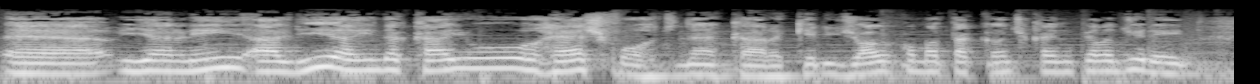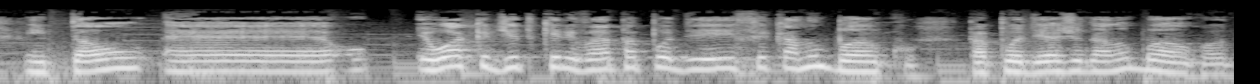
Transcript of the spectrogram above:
É, e ali, ali ainda cai o Rashford, né, cara? Que ele joga como atacante caindo pela direita. Então, é, eu acredito que ele vai para poder ficar no banco, para poder ajudar no banco.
